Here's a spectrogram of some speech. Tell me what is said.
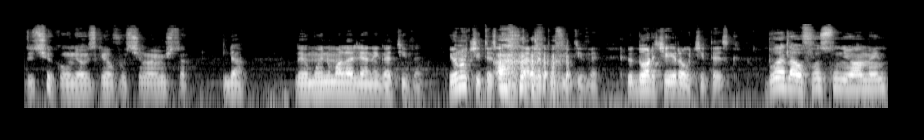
De ce? Că unii au zis că a fost cel mai mișto. Da. Dar eu mă uit numai la alea negative. Eu nu citesc comentariile pozitive. Eu doar cei rău citesc. Bă, dar au fost unii oameni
